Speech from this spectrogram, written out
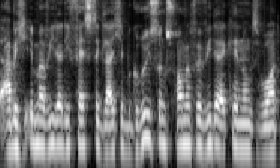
Habe ich immer wieder die feste gleiche Begrüßungsformel für Wiedererkennungswort?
